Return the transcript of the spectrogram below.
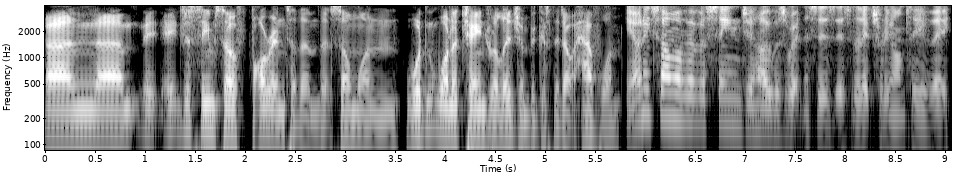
and um, it, it just seems so foreign to them that someone wouldn't want to change religion because they don't have one. The only time I've ever seen Jehovah's Witnesses is literally on TV.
